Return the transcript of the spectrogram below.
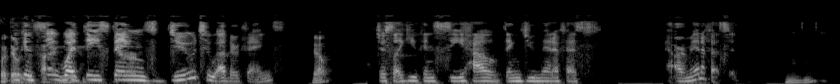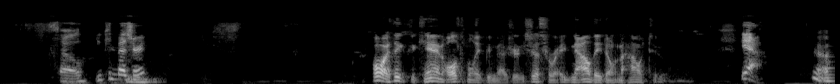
But there You can see what these things do to other things. Yep. Just like you can see how things you manifest are manifested. Mhm. So you can measure it. Oh, I think it can ultimately be measured. It's just right now they don't know how to. Yeah. Yeah,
